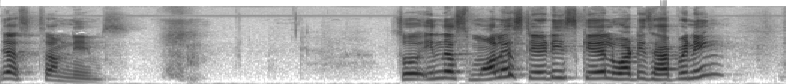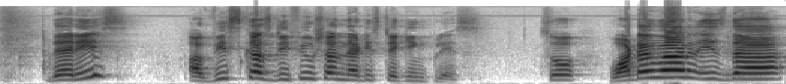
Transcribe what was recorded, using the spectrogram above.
Just some names So in the smallest eddy scale what is happening? There is a viscous diffusion that is taking place. So whatever is the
